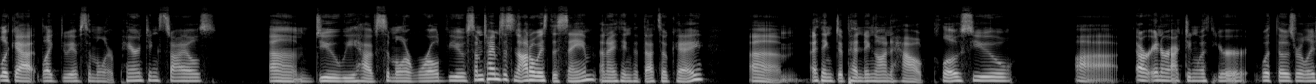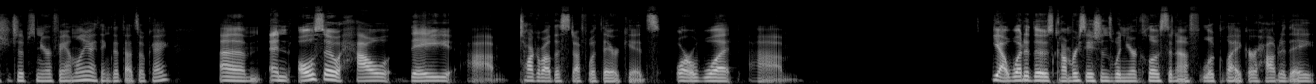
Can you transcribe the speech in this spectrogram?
look at like, do we have similar parenting styles? Um, do we have similar worldview? Sometimes it's not always the same, and I think that that's okay. Um, I think depending on how close you uh, are interacting with your with those relationships in your family, I think that that's okay. Um, and also how they um, talk about this stuff with their kids, or what, um, yeah, what do those conversations when you're close enough look like, or how do they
